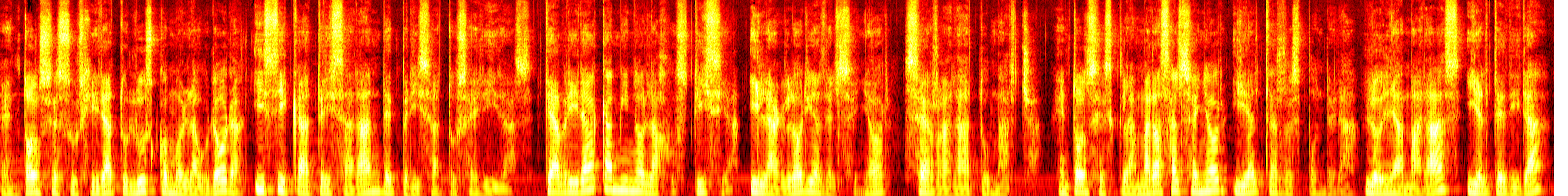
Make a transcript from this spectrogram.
Entonces surgirá tu luz como la aurora y cicatrizarán deprisa tus heridas. Te abrirá camino la justicia y la gloria del Señor cerrará tu marcha. Entonces clamarás al Señor y Él te responderá. Lo llamarás y Él te dirá,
